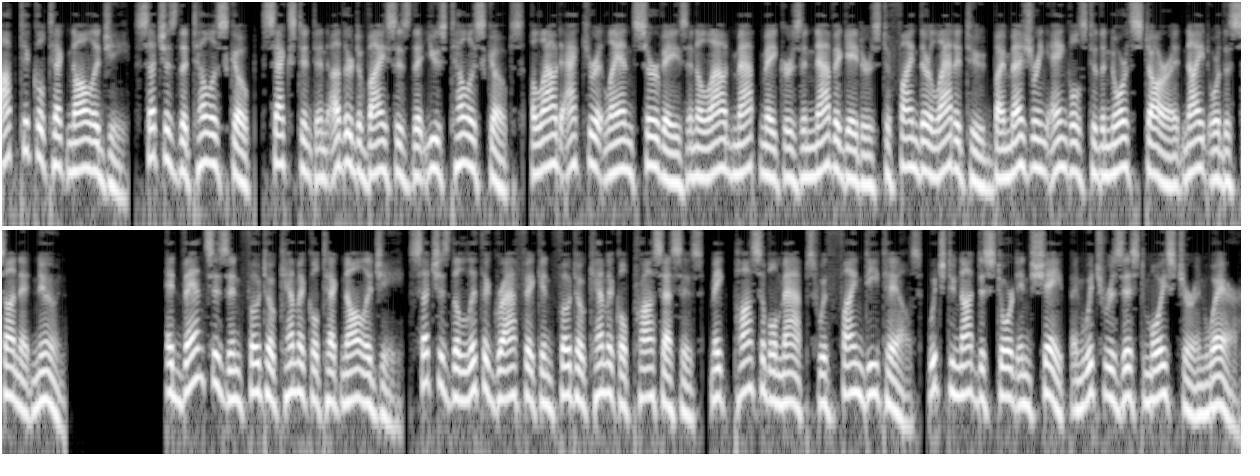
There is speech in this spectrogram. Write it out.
Optical technology, such as the telescope, sextant and other devices that use telescopes, allowed accurate land surveys and allowed mapmakers and navigators to find their latitude by measuring angles to the North Star at night or the Sun at noon. Advances in photochemical technology, such as the lithographic and photochemical processes, make possible maps with fine details, which do not distort in shape and which resist moisture and wear.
